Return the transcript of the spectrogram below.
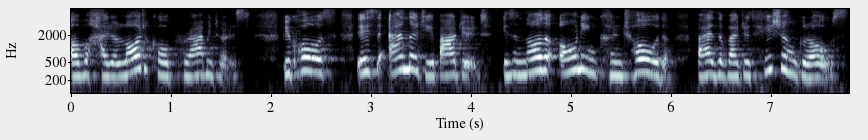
of hydrological parameters because this energy budget is not only controlled by the vegetation growth,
